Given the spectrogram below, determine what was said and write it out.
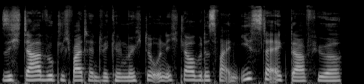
sich da wirklich weiterentwickeln möchte. Und ich glaube, das war ein Easter Egg dafür,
